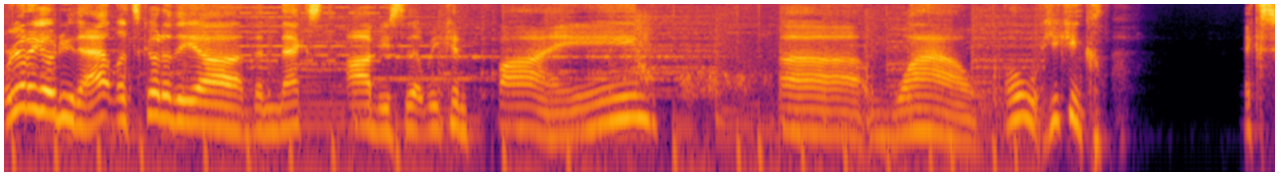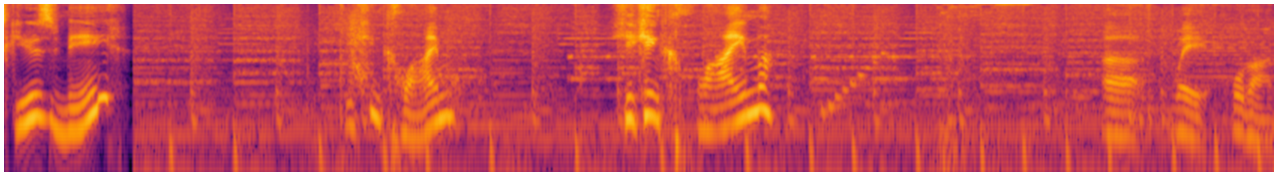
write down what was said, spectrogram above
we're gonna go do that. Let's go to the uh the next obby so that we can find. Uh, wow. Oh, he can. Excuse me? He can climb? He can climb? Uh, wait, hold on.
